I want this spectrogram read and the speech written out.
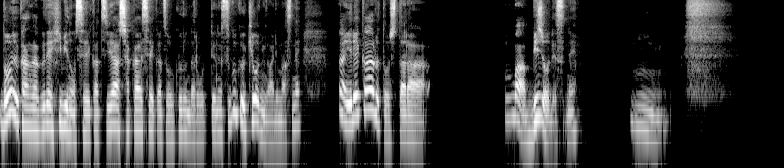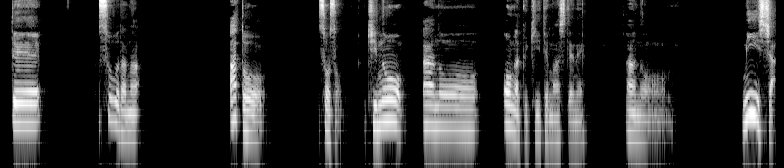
どういう感覚で日々の生活や社会生活を送るんだろう？っていうのすごく興味がありますね。だから入れ替わるとしたら、まあ美女ですね。うん。で、そうだな。あと、そうそう。昨日、あの、音楽聴いてましてね。あの、ミーシャ、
